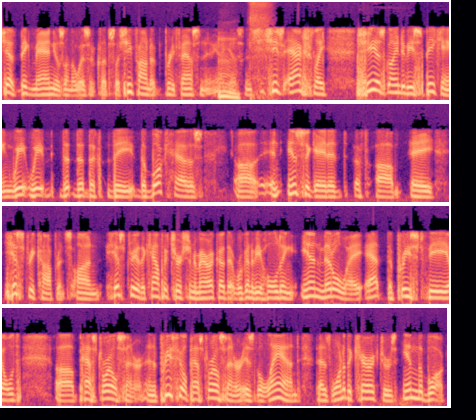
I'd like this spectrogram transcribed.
she has big manuals on the wizard clip. So she found it pretty fascinating, I mm. guess. And she's actually she is going to be speaking. We we the the the the, the book has. Uh, instigated uh, a history conference on history of the Catholic Church in America that we're going to be holding in Middleway at the Priestfield uh, Pastoral Center. And the Priestfield Pastoral Center is the land that is one of the characters in the book.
